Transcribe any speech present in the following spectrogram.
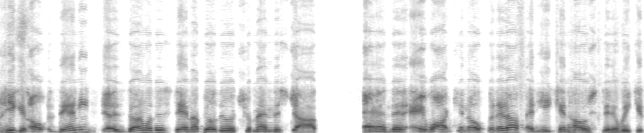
He can open. Danny is done with his stand-up. He'll do a tremendous job. And then Awadd can open it up, and he can host it, and we can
